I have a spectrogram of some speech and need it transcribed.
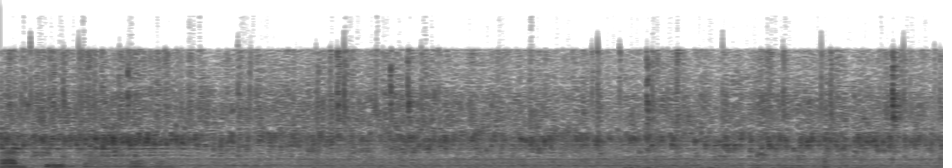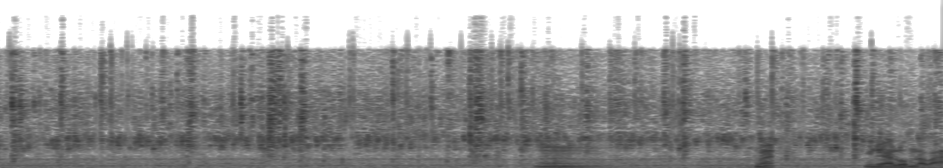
หอมสิวจ้าหอมหอมอืมน่ะนี่เนื้อล่มเหรอวะ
